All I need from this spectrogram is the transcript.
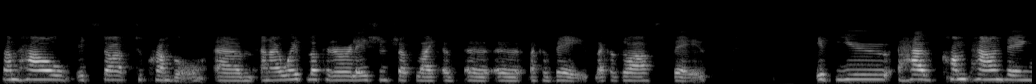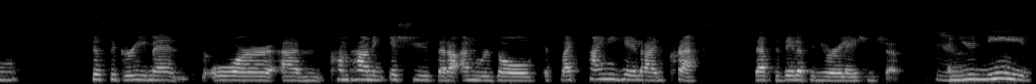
somehow it starts to crumble. Um, and I always look at a relationship like a, a, a, like a vase, like a glass vase. If you have compounding disagreements or um, compounding issues that are unresolved, it's like tiny hairline cracks that develop in your relationship. Yeah. And you need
